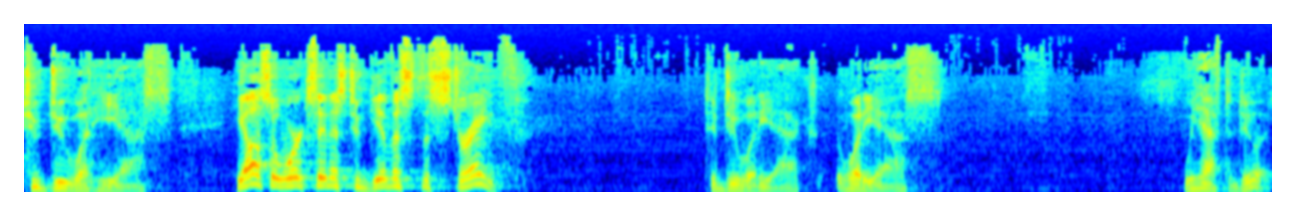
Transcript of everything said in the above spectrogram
to do what he asks. He also works in us to give us the strength to do what he, acts, what he asks. We have to do it.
